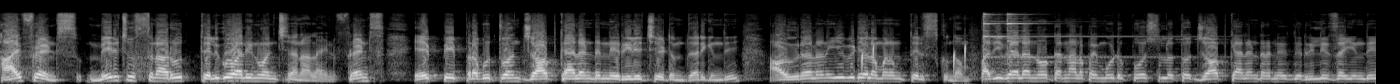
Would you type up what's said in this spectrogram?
హాయ్ ఫ్రెండ్స్ మీరు చూస్తున్నారు Telugu all in one channel and friends AP ప్రభుత్వం జాబ్ క్యాలెండర్ని రిలీజ్ చేయడం జరిగింది. ఆ వివరాలను ఈ వీడియోలో మనం తెలుసుకుందాం. పదివేల నూట నలభై మూడు పోస్టులతో జాబ్ క్యాలెండర్ అనేది రిలీజ్ అయ్యింది.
